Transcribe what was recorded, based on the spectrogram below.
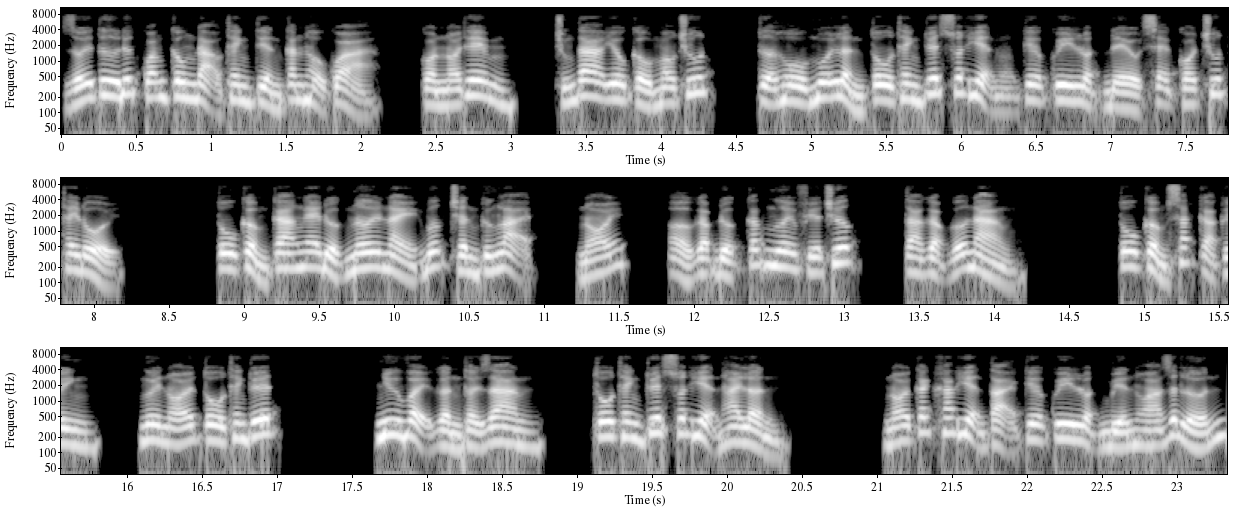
Giới tư đức quang công đạo thanh tiền căn hậu quả, còn nói thêm, chúng ta yêu cầu mau chút, tựa hồ mỗi lần Tô Thanh Tuyết xuất hiện kia quy luật đều sẽ có chút thay đổi. Tô Cẩm Ca nghe được nơi này bước chân cứng lại, nói, ở gặp được các ngươi phía trước, ta gặp gỡ nàng. Tô Cẩm sắt cả kinh, ngươi nói Tô Thanh Tuyết. Như vậy gần thời gian, Tô Thanh Tuyết xuất hiện hai lần. Nói cách khác hiện tại kia quy luật biến hóa rất lớn,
